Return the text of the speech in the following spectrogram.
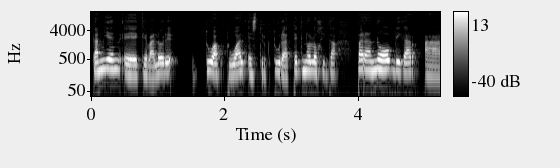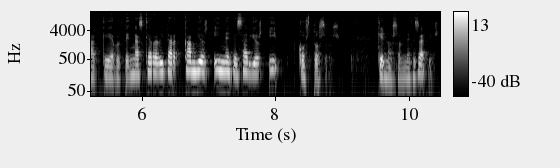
También eh, que valore tu actual estructura tecnológica para no obligar a que tengas que realizar cambios innecesarios y costosos que no son necesarios.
